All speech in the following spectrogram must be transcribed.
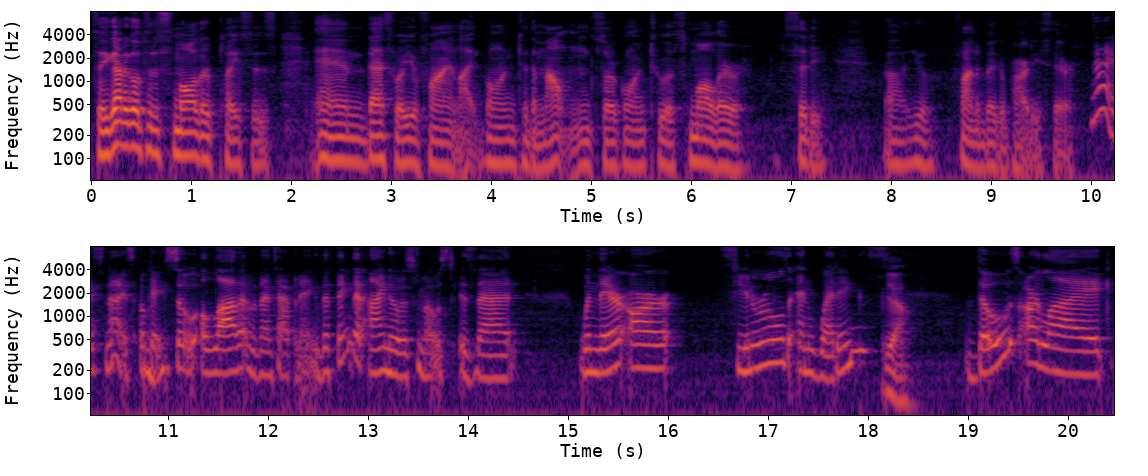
so you got to go to the smaller places, and that's where you'll find like going to the mountains or going to a smaller city. Uh, you'll find the bigger parties there. Nice, nice. Mm-hmm. Okay, so a lot of events happening. The thing that I notice most is that when there are funerals and weddings, Yeah, those are like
